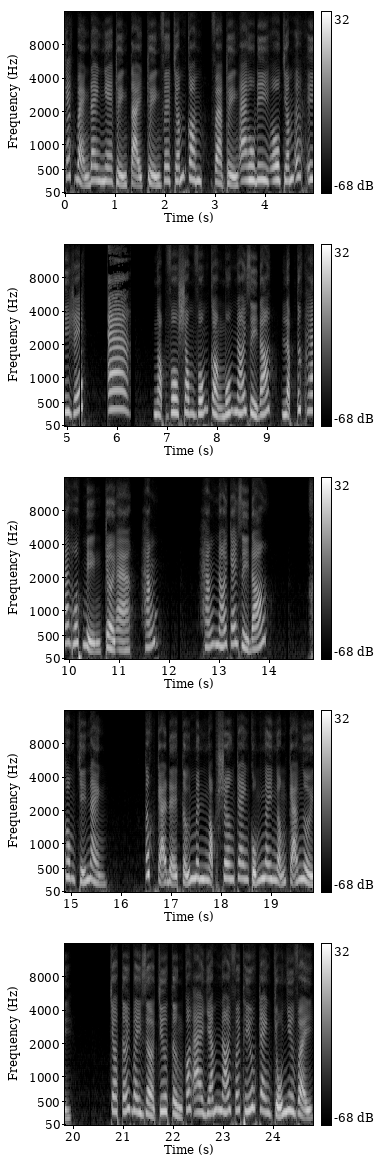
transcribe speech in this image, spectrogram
Các bạn đang nghe truyện tại truyệnv.com và truyệnaudio.fiz. A! Ngọc Vô Song vốn còn muốn nói gì đó, lập tức há hốc miệng, trời ạ, hắn hắn nói cái gì đó? Không chỉ nàng, tất cả đệ tử Minh Ngọc Sơn Trang cũng ngây ngẩn cả người. Cho tới bây giờ chưa từng có ai dám nói với thiếu trang chủ như vậy.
